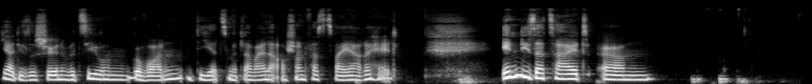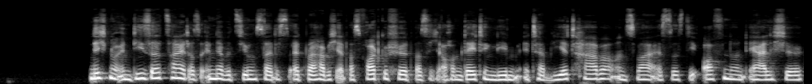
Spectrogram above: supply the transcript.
ja diese schöne Beziehung geworden, die jetzt mittlerweile auch schon fast zwei Jahre hält. In dieser Zeit ähm, nicht nur in dieser Zeit, also in der Beziehungszeit ist etwa, habe ich etwas fortgeführt, was ich auch im Datingleben etabliert habe. Und zwar ist es die offene und ehrliche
